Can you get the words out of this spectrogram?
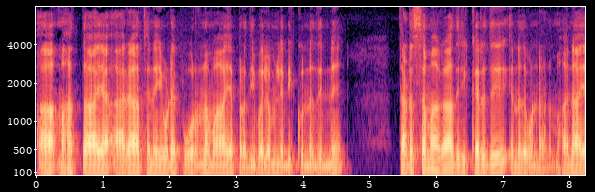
ആ മഹത്തായ ആരാധനയുടെ പൂർണമായ പ്രതിഫലം ലഭിക്കുന്നതിന് തടസ്സമാകാതിരിക്കരുത് എന്നതുകൊണ്ടാണ്. മഹാനായ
